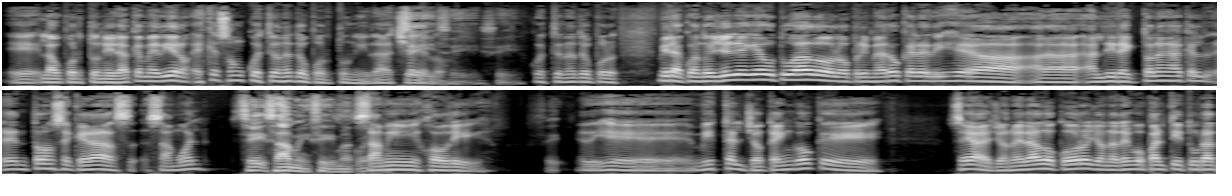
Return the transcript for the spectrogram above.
Eh, la oportunidad que me dieron. Es que son cuestiones de oportunidad, Chelo. Sí, sí, sí. Cuestiones de oportunidad. Mira, cuando yo llegué a Utuado, lo primero que le dije al director en aquel entonces, que era Samuel. Sí, Sammy, sí, me acuerdo. Sammy Rodríguez. Le dije, mister, yo tengo que, o sea, yo no he dado coro, yo no tengo partituras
